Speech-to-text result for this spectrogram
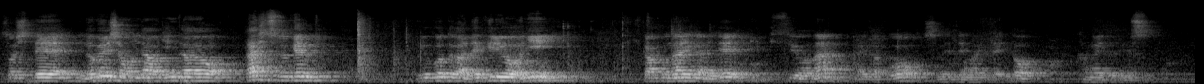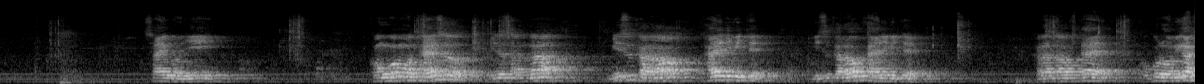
そしてイノベーションを担う人材を出し続けるということができるように企画内外で必要な改革を進めてまいりたいと考えております。最後に今後も絶えず皆さんが自らを顧みて自らを顧みて体を鍛え心を磨き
